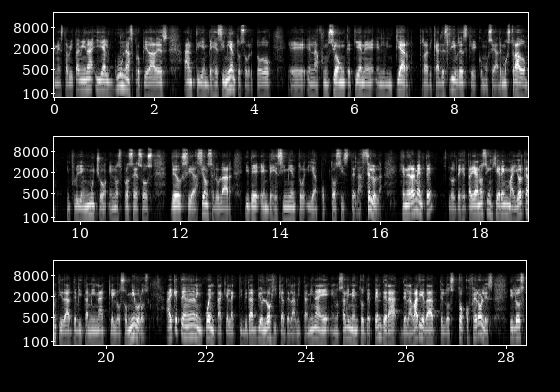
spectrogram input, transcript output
en esta vitamina y algunas propiedades anti-envejecimiento, sobre todo eh, en la función que tiene en limpiar radicales libres, que como se ha demostrado influyen mucho en los procesos de oxidación celular y de envejecimiento y apoptosis de la célula. Generalmente, los vegetarianos ingieren mayor cantidad de vitamina que los omnívoros. Hay que tener en cuenta que la actividad biológica de la vitamina E en los alimentos dependerá de la variedad de los tocoferoles y los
